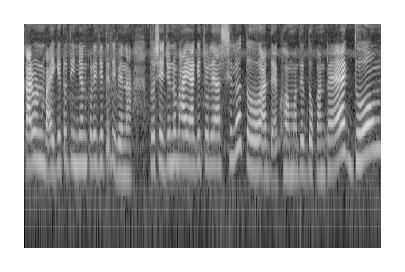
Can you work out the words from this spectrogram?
কারণ বাইকে তো তিনজন করে যেতে দিবে না। তো সেই জন্য ভাই আগে চলে আসছিল, তো আর দেখো আমাদের দোকানটা একদম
